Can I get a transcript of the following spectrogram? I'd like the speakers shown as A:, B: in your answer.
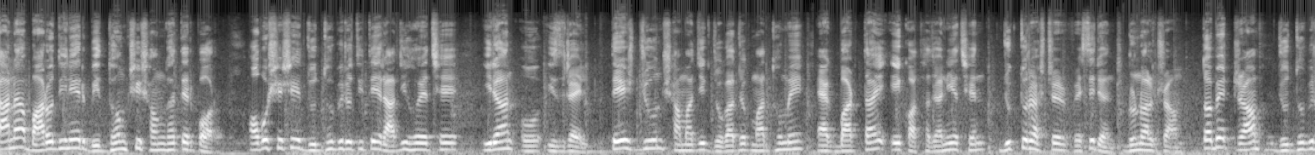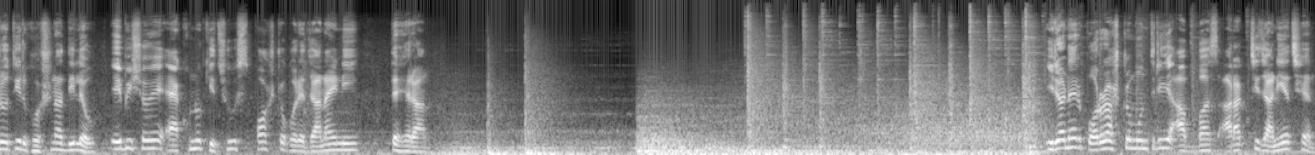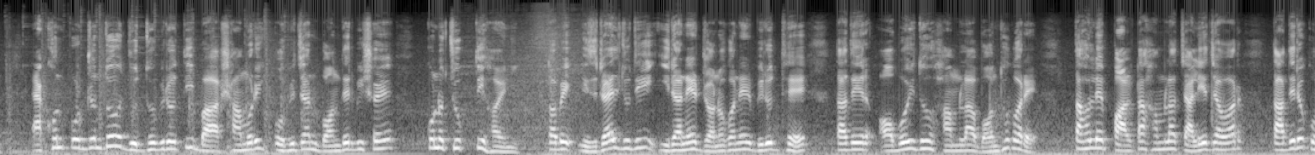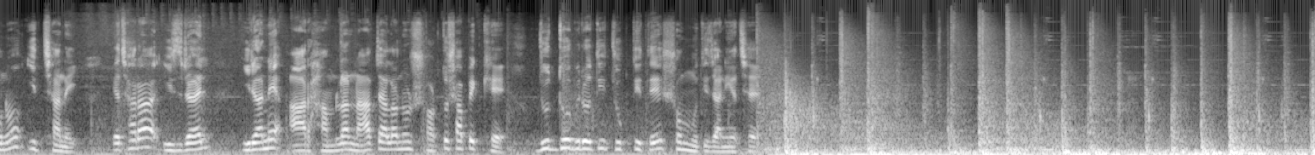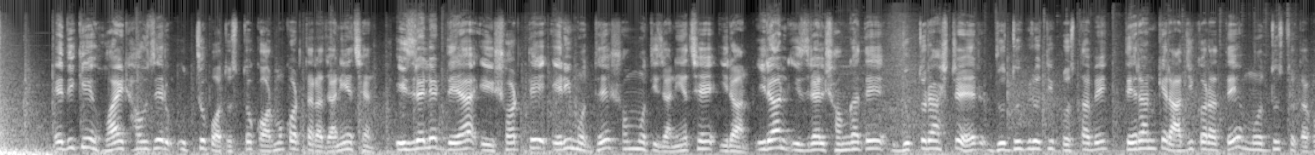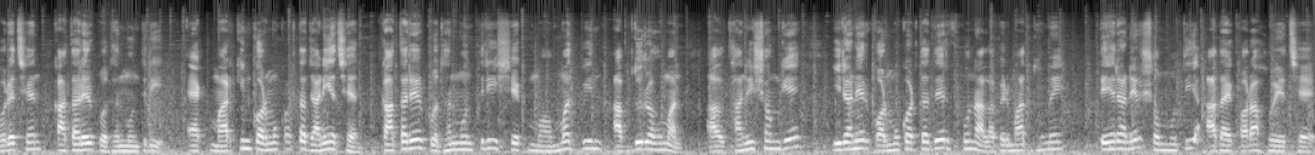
A: টানা বারো দিনের বিধ্বংসী সংঘাতের পর অবশেষে যুদ্ধবিরতিতে রাজি হয়েছে ইরান ও ইসরায়েল। তেইশ জুন সামাজিক যোগাযোগ মাধ্যমে এক বার্তায় এ কথা জানিয়েছেন যুক্তরাষ্ট্রের প্রেসিডেন্ট ডোনাল্ড ট্রাম্প। তবে ট্রাম্প যুদ্ধবিরতির ঘোষণা দিলেও এ বিষয়ে এখনও কিছু স্পষ্ট করে জানায়নি তেহরান। ইরানের পররাষ্ট্রমন্ত্রী আব্বাস আরাকচি জানিয়েছেন, এখন পর্যন্ত যুদ্ধবিরতি বা সামরিক অভিযান বন্ধের বিষয়ে কোনো চুক্তি হয়নি। তবে ইসরায়েল যদি ইরানের জনগণের বিরুদ্ধে তাদের অবৈধ হামলা বন্ধ করে, তাহলে পাল্টা হামলা চালিয়ে যাওয়ার তাদেরও কোনো ইচ্ছা নেই। এছাড়া ইসরায়েল ইরানে আর হামলা না চালানোর শর্ত সাপেক্ষে যুদ্ধবিরতি চুক্তিতে সম্মতি জানিয়েছে। এদিকে হোয়াইট হাউসের উচ্চপদস্থ কর্মকর্তারা জানিয়েছেন, ইসরায়েলের দেয়া এই শর্তে এরই মধ্যে সম্মতি জানিয়েছে ইরান। ইরান, ইসরায়েল সংঘাতে যুক্তরাষ্ট্রের যুদ্ধবিরতি প্রস্তাবে তেহরানকে রাজি করাতে মধ্যস্থতা করেছেন কাতারের প্রধানমন্ত্রী। এক মার্কিন কর্মকর্তা জানিয়েছেন, কাতারের প্রধানমন্ত্রী শেখ মোহাম্মদ বিন আব্দুর রহমান আল থানির সঙ্গে ইরানের কর্মকর্তাদের ফোন আলাপের মাধ্যমে তেহরানের সম্মতি আদায় করা হয়েছে।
